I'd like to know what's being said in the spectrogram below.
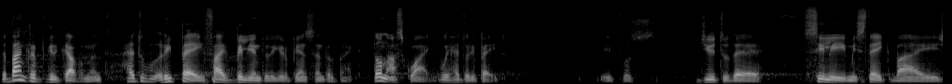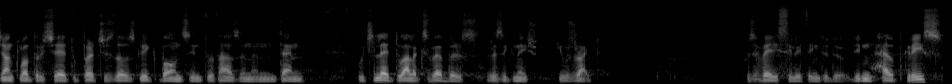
the bankrupt Greek government had to repay 5 billion to the European Central Bank. Don't ask why. We had to repay it. It was due to the silly mistake by Jean-Claude Trichet to purchase those Greek bonds in 2010, which led to Axel Weber's resignation. He was right. It was a very silly thing to do. It didn't help Greece.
